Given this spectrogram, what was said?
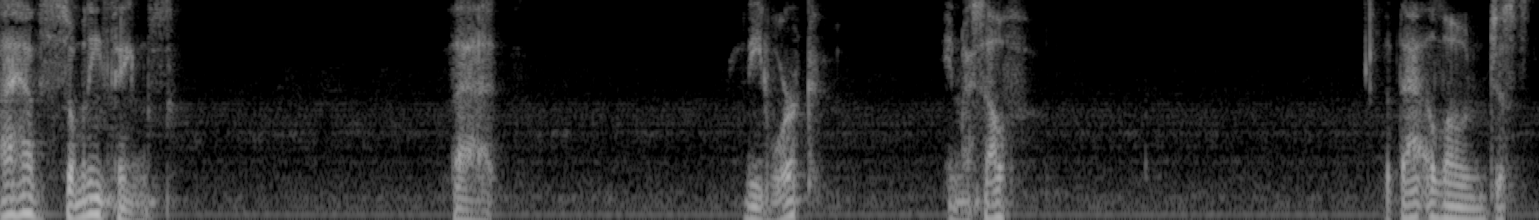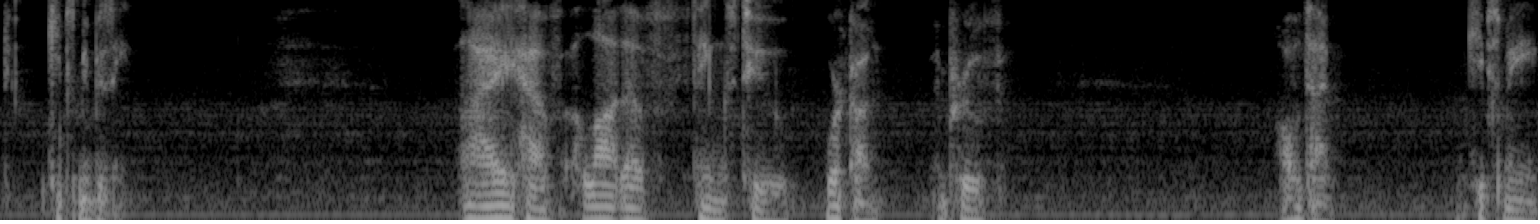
I have so many things that need work in myself. But that alone just keeps me busy. I have a lot of things to work on, improve all the time. It keeps me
